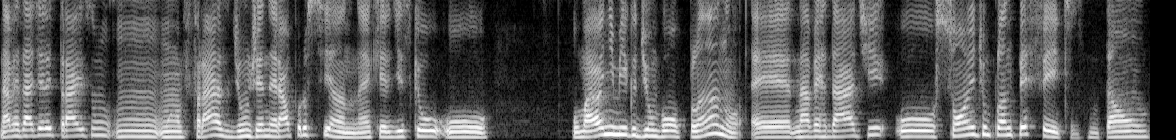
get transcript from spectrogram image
Na verdade, ele traz um, um, uma frase de um general prussiano, né, que ele diz que o, o o maior inimigo de um bom plano é, na verdade, o sonho de um plano perfeito. Então,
